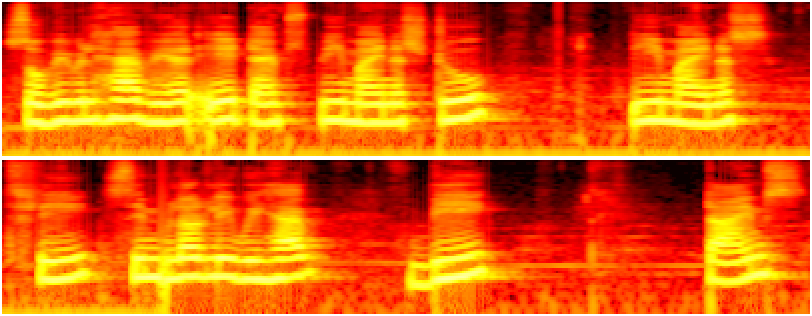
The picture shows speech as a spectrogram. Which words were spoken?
So we will have here a times p minus 2 p minus 3 similarly we have b times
